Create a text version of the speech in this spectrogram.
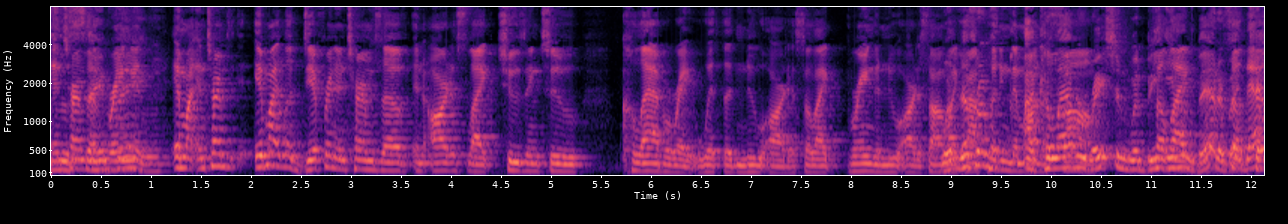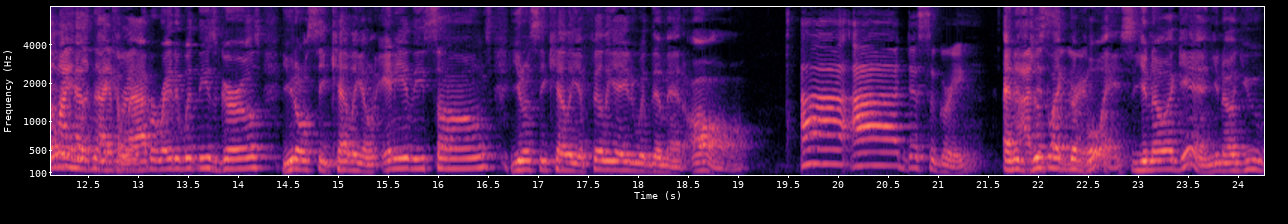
in terms of bringing thing. it might in terms it might look different in terms of an artist like choosing to collaborate with a new artist or like bring a new artist on Well, like that's I'm- putting them on a on collaboration song. would be So, even like, better. But that Kelly has not different. collaborated with these girls. You don't see Kelly on any of these songs. You don't see Kelly affiliated with them at all. I I disagree. And it's I just like The. Voice. You know, again, you know, you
